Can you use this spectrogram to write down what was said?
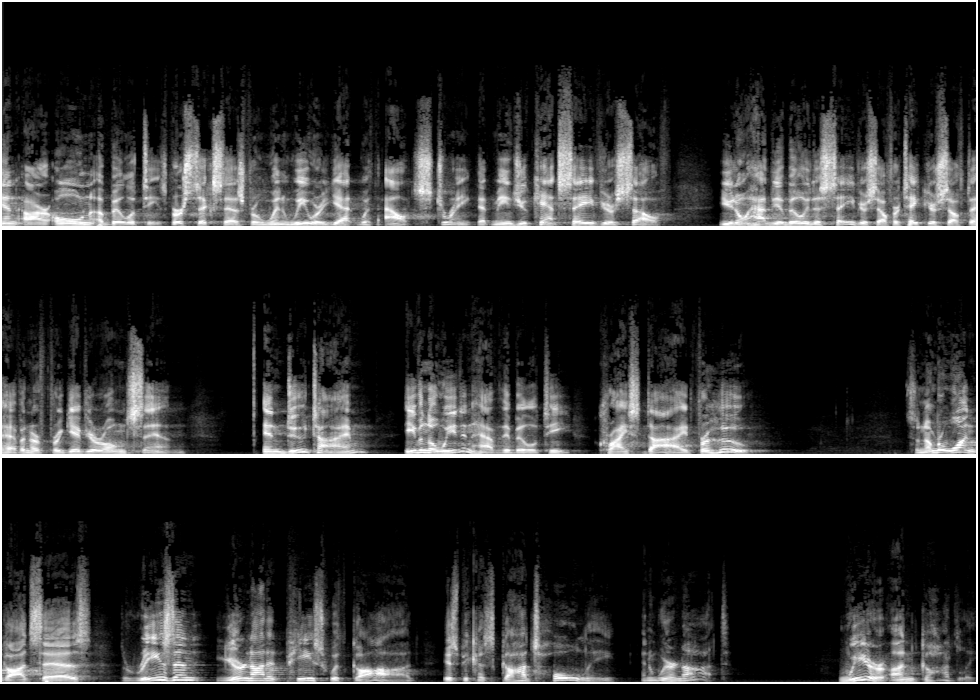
in our own abilities. Verse 6 says, For when we were yet without strength, that means you can't save yourself. You don't have the ability to save yourself or take yourself to heaven or forgive your own sin. In due time, even though we didn't have the ability, Christ died for who? So, number one, God says, the reason you're not at peace with God is because God's holy and we're not. We're ungodly.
